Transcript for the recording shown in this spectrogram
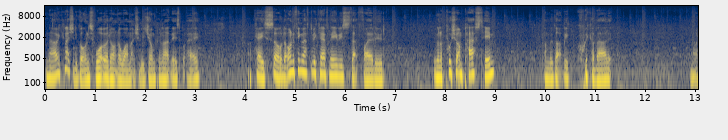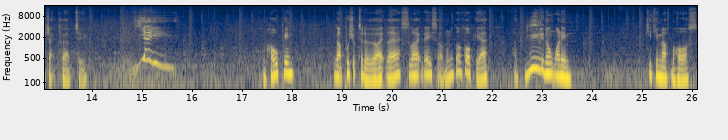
now. You can actually go on this water. I don't know why I'm actually jumping like this, but hey. Okay, so the only thing we have to be careful here is that fire dude. We're going to push on past him. And we've got to be quick about it. Watch that crab too. Yay! I'm hoping. We've got to push up to the right there slightly. So I'm going to go up here. I really don't want him kicking me off my horse.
